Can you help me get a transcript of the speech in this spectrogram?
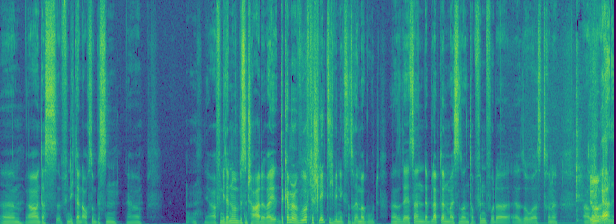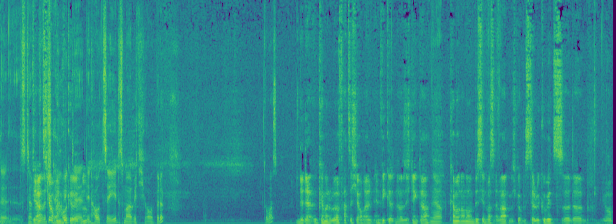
Ähm, ja, und das finde ich dann auch so ein bisschen, ja, ja, finde ich dann immer ein bisschen schade, weil der Cameron Wurf, der schlägt sich wenigstens doch immer gut. Also der ist dann, der bleibt dann meistens so in Top 5 oder äh, sowas drin. Aber ja, der, der, der, hat sich auch der haut, der, ne? den haut ja jedes Mal richtig raus. Bitte? Thomas? Der, der Cameron Worth hat sich ja auch entwickelt. Ne? Also ich denke, da ja. kann man auch noch ein bisschen was erwarten. Ich glaube, mit Sterikowitz, äh, da, ja,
